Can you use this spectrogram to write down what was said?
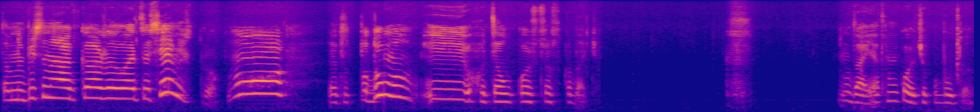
Там написано, оказывается, 73. Ну, я тут подумал и хотел кое-что сказать. Ну да, я там кое-что побудил.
